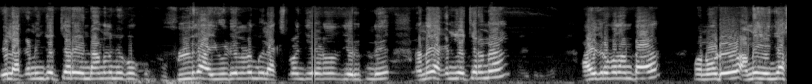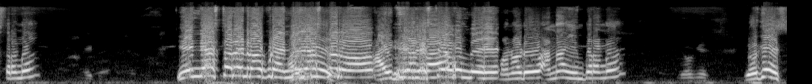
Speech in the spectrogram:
వీళ్ళు ఎక్కడి నుంచి వచ్చారు ఏంటన్నది మీకు ఫుల్గా ఈ వీడియోలో మీరు ఎక్స్ప్లెయిన్ చేయడం జరుగుతుంది. అన్న ఎక్కడి నుంచి వచ్చారన్నా? హైదరాబాద్ అంట. మనోడు అన్న ఏం చేస్తారన్నా? ఏం చేస్తారండి ఇప్పుడు? ఎంజాయ్ చేస్తారు? మనోడు అన్న ఏం పేరన్నా? యోగేష్. యోగేష్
